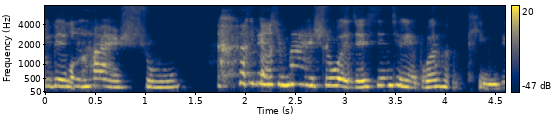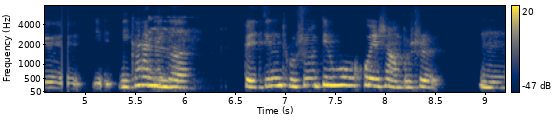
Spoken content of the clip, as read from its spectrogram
即便是卖书，即便是卖书，我觉得心情也不会很平静。你你看那个北京图书订货会上不是？嗯，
